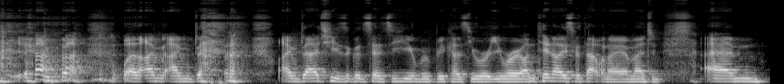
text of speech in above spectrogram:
yeah. well, I'm I'm glad, I'm glad she's a good sense of humor because you were you were on thin ice with that one, I imagine. Um,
